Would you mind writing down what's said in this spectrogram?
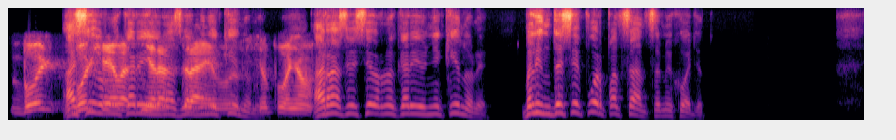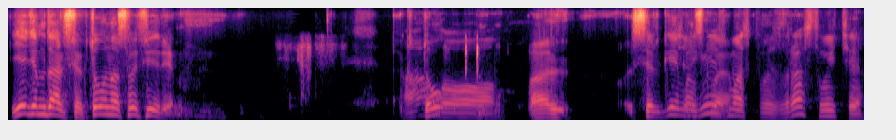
Боль, а Северную Корею разве мы не кинули? Все понял. А разве Северную Корею не кинули? Блин, до сих пор под санкциями ходят. Едем дальше. Кто у нас в эфире? Кто? Алло. Сергей, Сергей Москва. из Москвы. Здравствуйте.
